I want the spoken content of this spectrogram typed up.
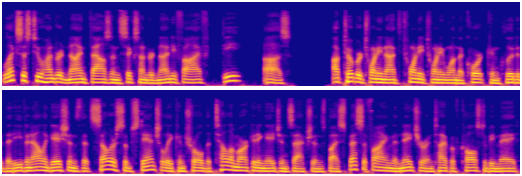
LEXIS 209695, D, Oz. October 29, 2021 The court concluded that even allegations that seller substantially controlled the telemarketing agent's actions by specifying the nature and type of calls to be made,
